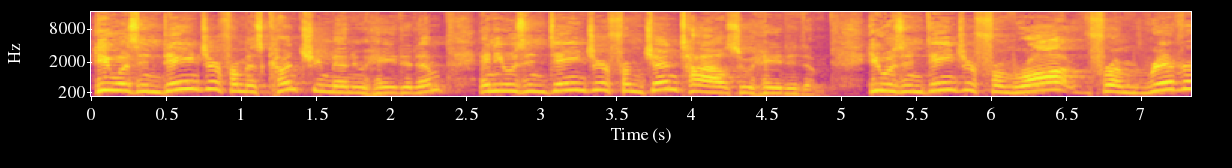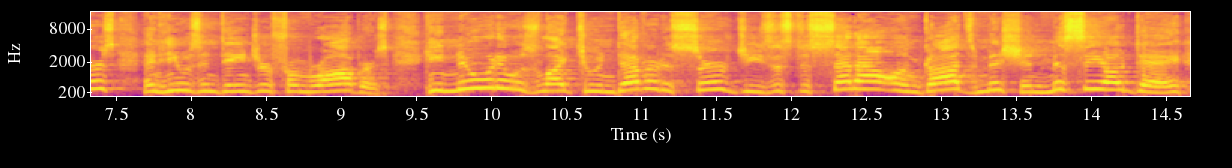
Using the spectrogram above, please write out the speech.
He was in danger from his countrymen who hated him, and he was in danger from Gentiles who hated him. He was in danger from, ro- from rivers, and he was in danger from robbers. He knew what it was like to endeavor to serve Jesus, to set out on God's mission, Missio Dei,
